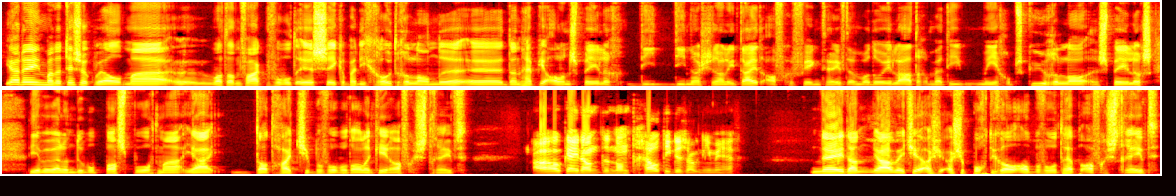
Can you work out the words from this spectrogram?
Ja, nee, maar dat is ook wel. Maar eh, wat dan vaak bijvoorbeeld is, zeker bij die grotere landen, eh, dan heb je al een speler die die nationaliteit afgevinkt heeft. En waardoor je later met die meer obscure spelers, die hebben wel een dubbel paspoort. Maar ja, dat had je bijvoorbeeld al een keer afgestreept. Oh, oké, dan, dan geldt die dus ook niet meer. Nee, dan, ja, weet je, als je, als je Portugal al bijvoorbeeld hebt afgestreept,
